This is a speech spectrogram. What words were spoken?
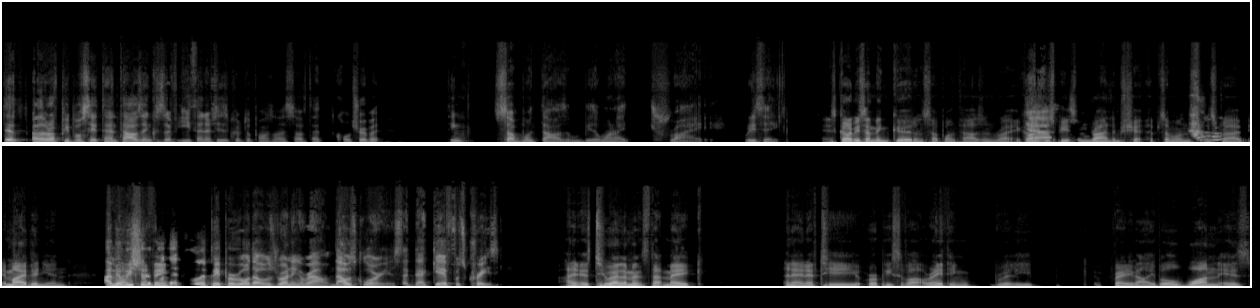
the- a lot of people say 10,000 because of ETH, and NFTs, CryptoPunks, all that stuff, that culture. But I think sub 1,000 would be the one I'd try. What do you think? It's got to be something good on sub one thousand, right? It can't Yeah. just be some random shit that someone's I. In my opinion, I mean, we should have put think- that toilet paper roll that was running around. That was glorious. Like that GIF was crazy. I think there's two elements that make an NFT or a piece of art or anything really very valuable. One is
